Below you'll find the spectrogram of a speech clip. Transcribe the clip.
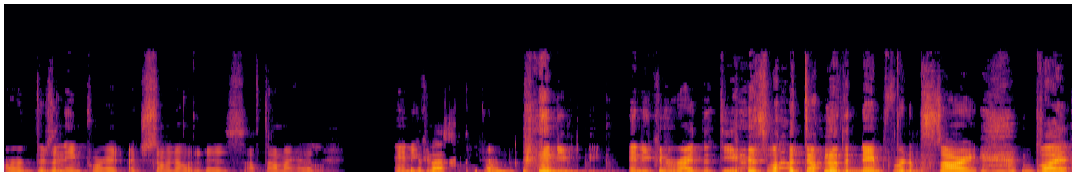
or there's a name for it. I just don't know what it is off the top of my head. And you can Basculin. and you and you can ride the deer as well. I don't know the name for it. I'm sorry, but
